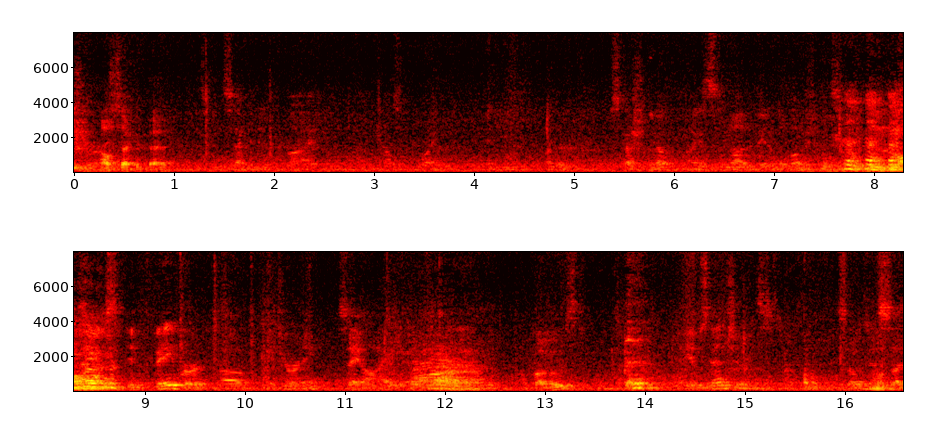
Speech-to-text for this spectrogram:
adjourn. I'll second that. It's been seconded by uh, Council Dwight. Any other discussion about, I guess, the non-debatable motions? All those in favor of adjourning, say aye. Opposed? Any abstentions? So this uh,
